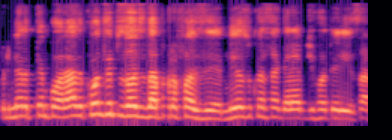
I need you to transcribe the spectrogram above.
primeira temporada, quantos episódios dá para fazer, mesmo com essa greve de roteirista?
